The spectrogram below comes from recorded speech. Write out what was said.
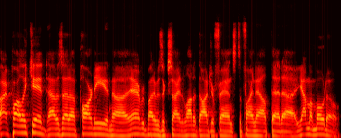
All right, Parlay Kid. I was at a party and uh, everybody was excited. A lot of Dodger fans to find out that uh, Yamamoto,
